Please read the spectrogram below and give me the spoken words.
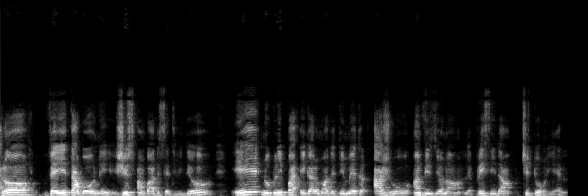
alors veuillez t'abonner juste en bas de cette vidéo et n'oublie pas également de te mettre à jour en visionnant les précédents tutoriels.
